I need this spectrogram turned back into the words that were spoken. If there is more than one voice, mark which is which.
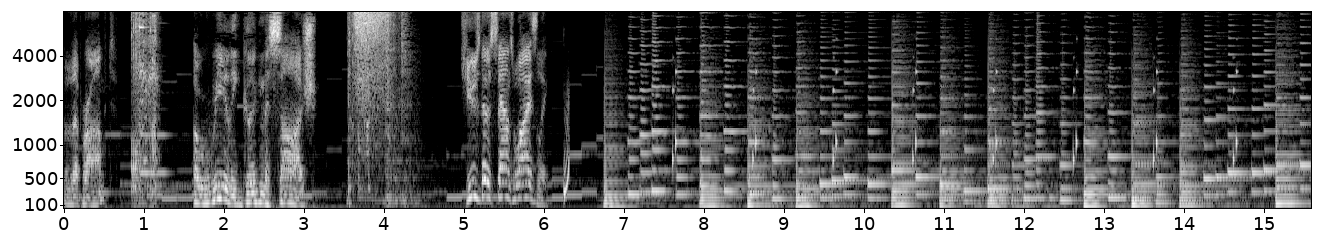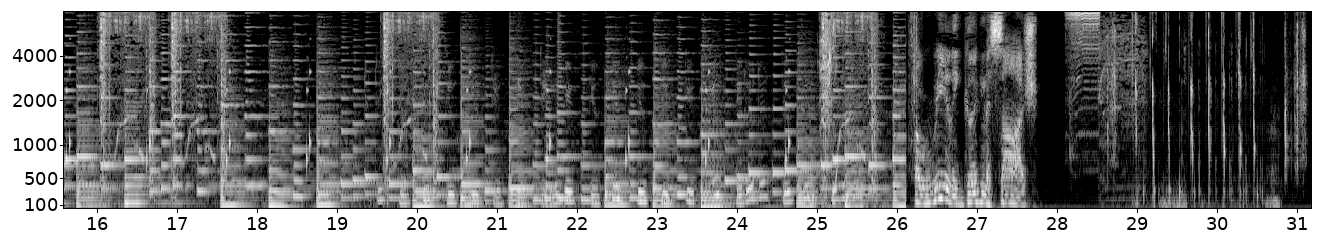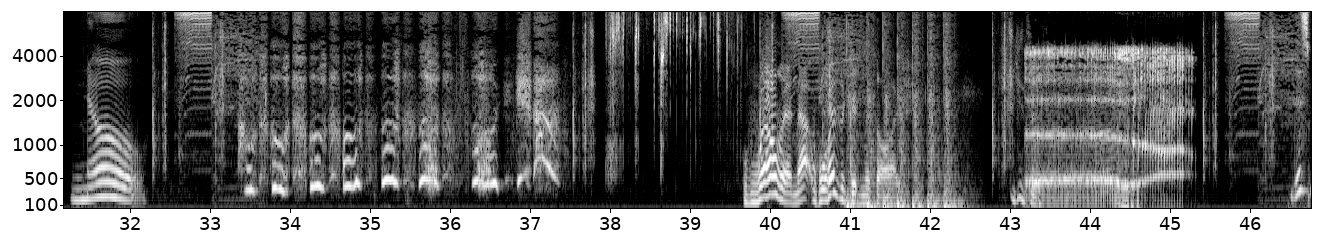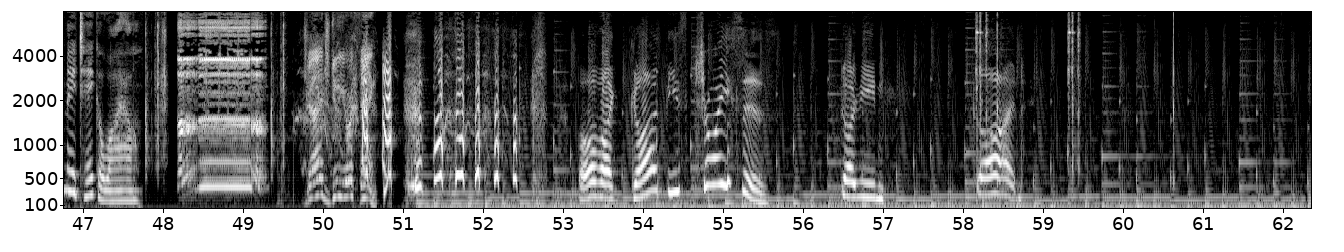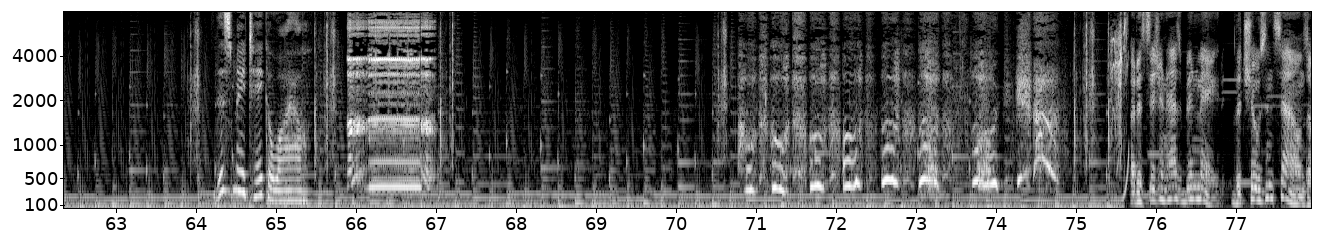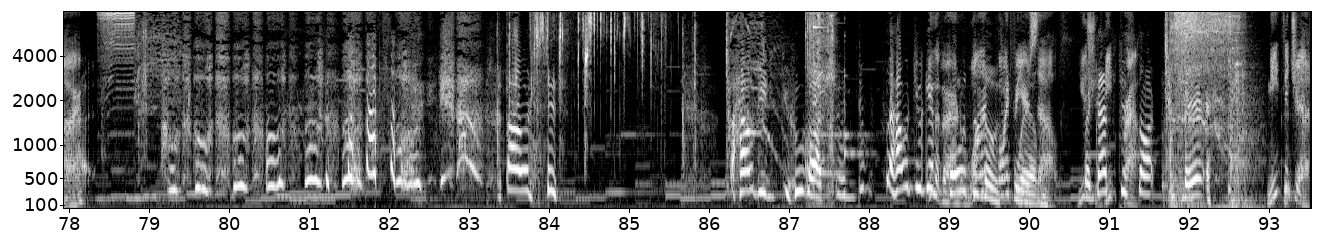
Speaker 1: The prompt A really good massage. Choose those sounds wisely. A really good massage.
Speaker 2: No.
Speaker 3: Well then, that was a good massage. Jesus.
Speaker 2: This may take a while.
Speaker 1: Judge, do your thing.
Speaker 3: Oh my god, these choices! I mean, God.
Speaker 2: This may take a while.
Speaker 1: A decision has been made. The chosen sounds are
Speaker 3: How did... How did... Who got... How would you
Speaker 1: You
Speaker 3: get
Speaker 1: have
Speaker 3: both
Speaker 1: earned
Speaker 3: of
Speaker 1: one
Speaker 3: those
Speaker 1: point for yourself. You
Speaker 3: like,
Speaker 1: should
Speaker 3: that's
Speaker 1: be
Speaker 3: just
Speaker 1: proud.
Speaker 3: not fair.
Speaker 1: Meet the judge.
